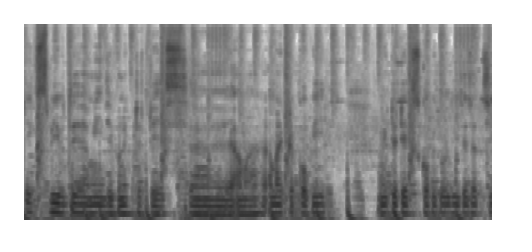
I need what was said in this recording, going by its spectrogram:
টেক্সট ভিউতে আমি যে কোনো একটা টেক্সট আমার আমার একটা কপি আমি একটা টেক্সট কপি করে দিতে চাচ্ছি।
